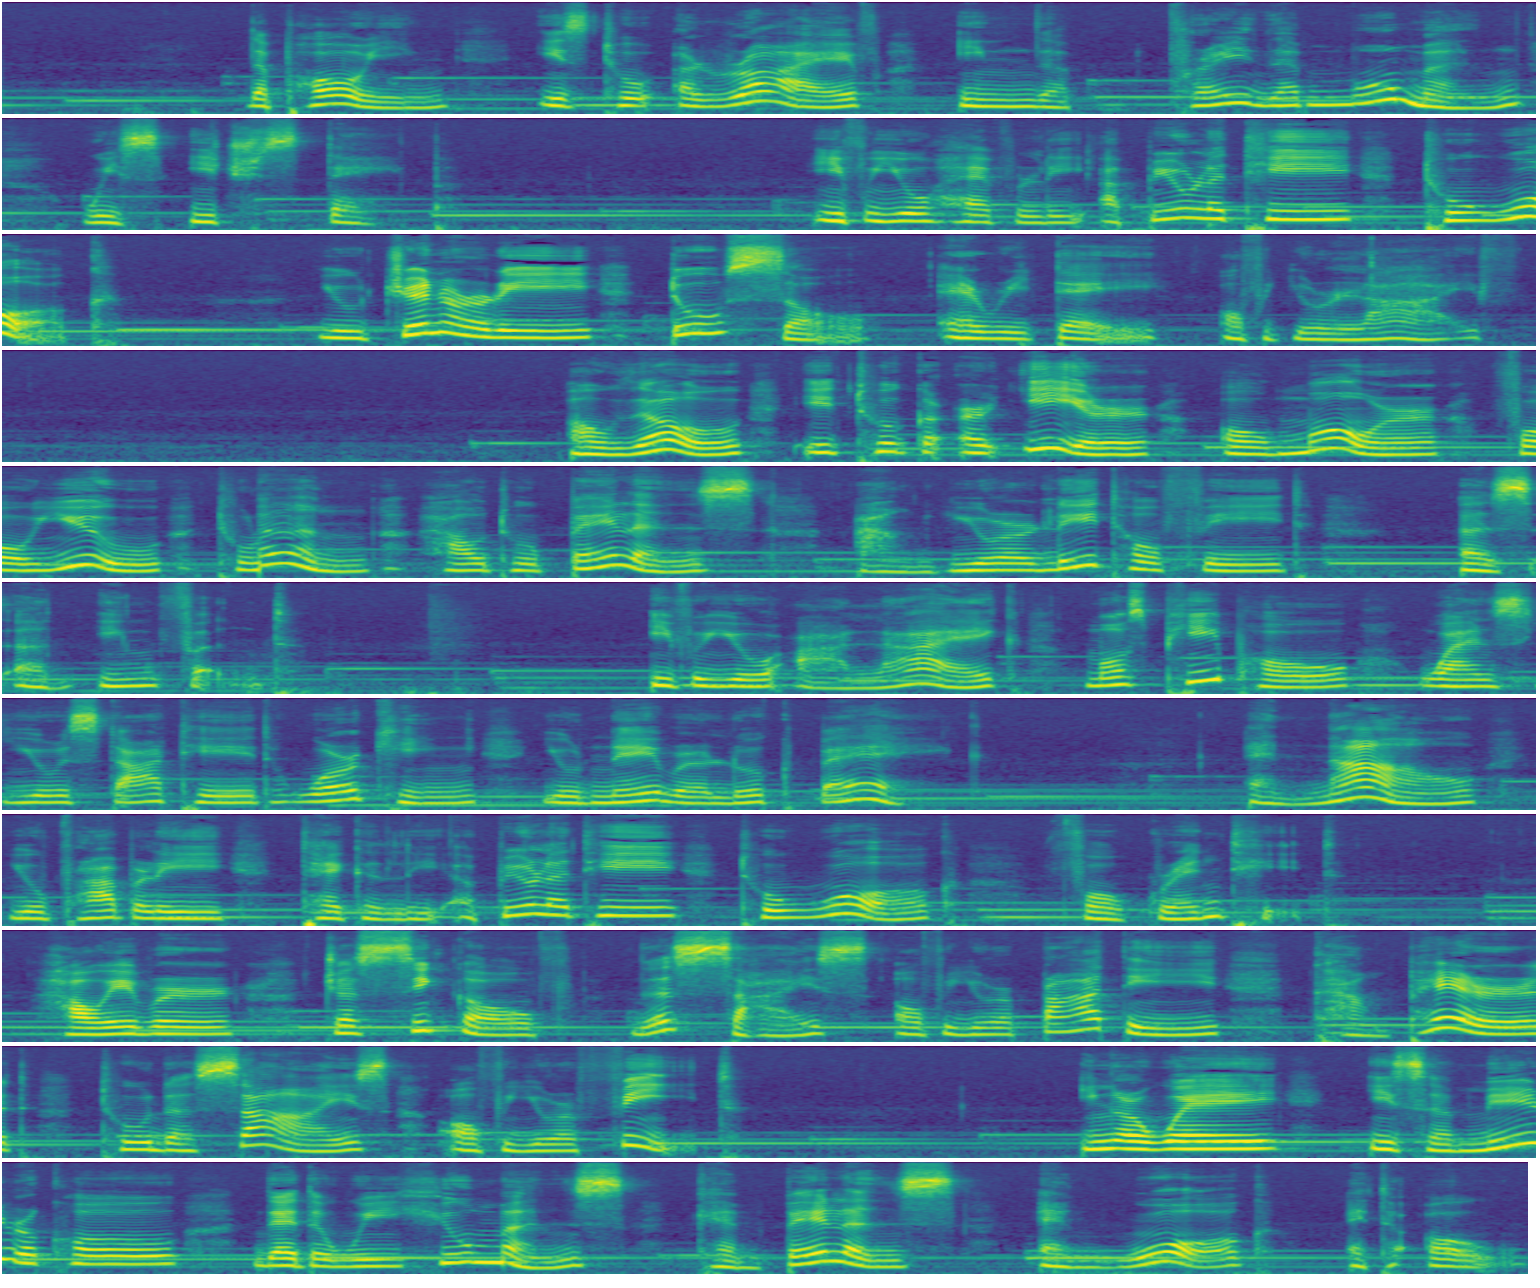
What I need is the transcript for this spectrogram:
The point is to arrive in the present moment with each step. If you have the ability to walk, you generally do so every day of your life although it took a year or more for you to learn how to balance on your little feet as an infant. If you are like most people, once you started working, you never look back. And now you probably take the ability to walk for granted. However, just think of the size of your body compared to the size of your feet. In a way, it's a miracle that we humans can balance and walk at all.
